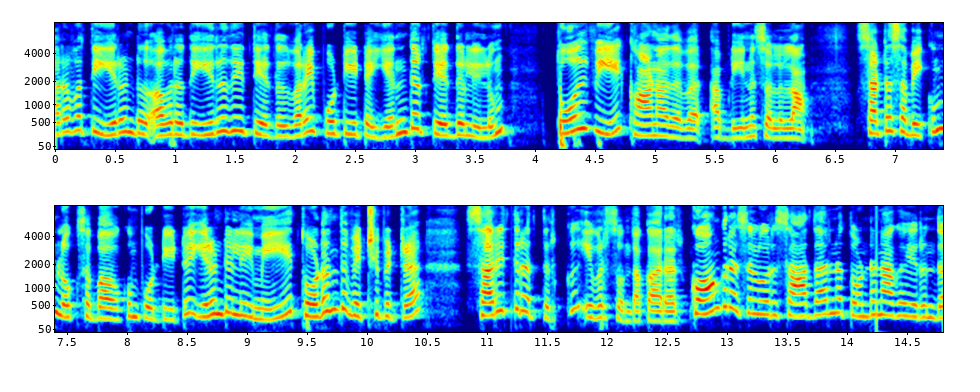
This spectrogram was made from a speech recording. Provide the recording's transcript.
அறுபத்தி இரண்டு அவரது இறுதி தேர்தல் வரை போட்டியிட்ட எந்த தேர்தலிலும் தோல்வியே காணாதவர் அப்படின்னு சொல்லலாம். சட்டசபைக்கும் லோக்சபாவுக்கும் போட்டியிட்டு இரண்டிலேயுமேயே தொடர்ந்து வெற்றி பெற்ற சரித்திரத்திற்கு இவர் சொந்தக்காரர். காங்கிரஸில் ஒரு சாதாரண தொண்டனாக இருந்த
